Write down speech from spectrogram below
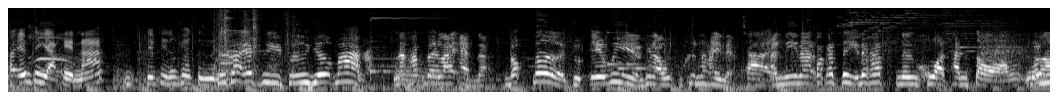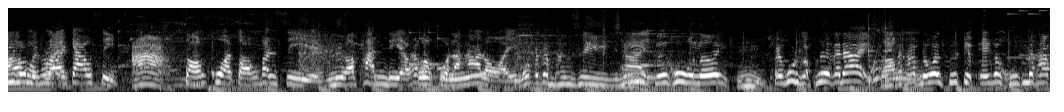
ถ้า FC อยากเห็นนะ FC ต้องช่วยซื้อคือนะถ้า FC ซื้อเยอะมากอะนะครับในไลน์แอดนะด็อกเตอร์จุดเอวี่ยที่เราขึ้นให้เนี่ยใช่ อันนี้นะปกตินะครับ หนึ่งขวดพันสองวันนี้ลดเหลือเท่าไหร่ร้อยเก้าสิบอ่าสองขวดสองพันสี่เหลือพันเดียวเท่ากับขวดละห้าร้อย ลดไปตั้งพันสี่ใช่ นี่ซื้อคู่กันเลย อืม ไปหุ้นกับเพื่อนก็ได้ครับ นะครับหรือว่าซื้อเก็บเองก็คุ้มนะครับ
